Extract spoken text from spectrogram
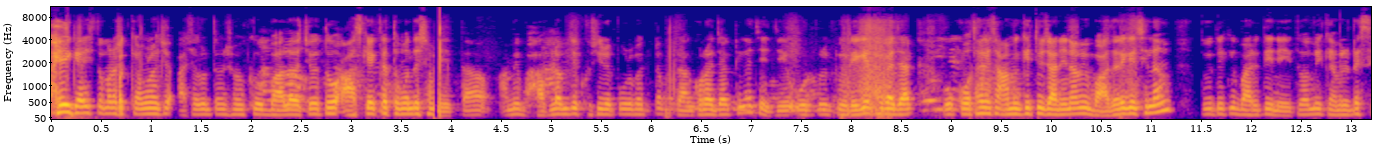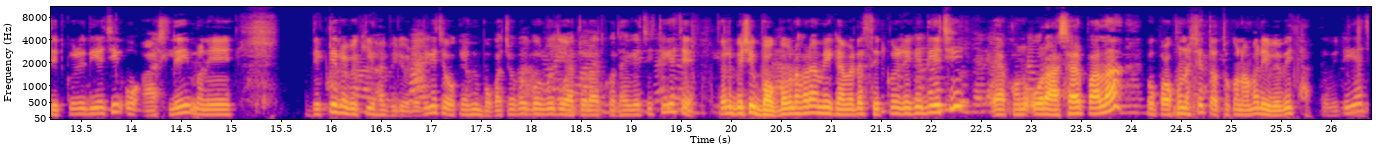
হে গাইস তোমরা সব কেমন আছো? আশা করি তোমরা সবাই খুব ভালো আছো। তো আজকে একটা তোমাদের সামনে তা আমি ভাবলাম যে খুশির উপর একটা প্র্যাঙ্ক করা যাক ঠিক আছে? যে ওর উপর একটু রেগে থাকা যাক। ও কোথায় গেছে আমি কিছু জানি না আমি বাজারে গেছিলাম। তুই দেখি বাড়িতে নেই। তো আমি ক্যামেরাটা সেট করে দিয়েছি। ও আসলেই মানে দেখতে পাবে কি হয় ভিডিওটা, ঠিক আছে? ওকে আমি বকাচকা করব যে এত রাত কোথায় গেছিস, ঠিক আছে? চলো বেশি বক বক না করে আমি ক্যামেরাটা সেট করে রেখে দিয়েছি। এখন ওর আসার পালা, ও কখন আসে ততক্ষণ আমার এভাবেই থাকতে হবে, ঠিক আছে?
